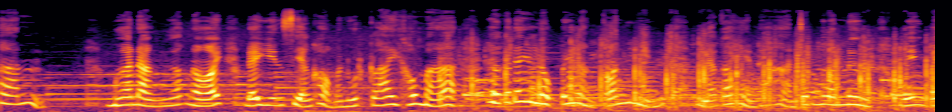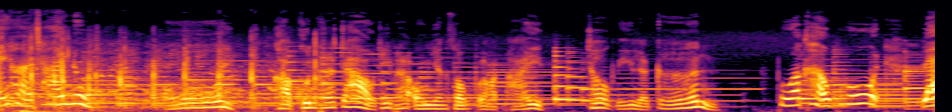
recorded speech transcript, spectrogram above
กันเมื่อนางเงือกน้อยได้ยินเสียงของมนุษย์ใกล้เข้ามา เธอก็ได้หลบไปหลังก้อนหิน แล้วก็เห็นทหารจำนวนหนึ่ง วิ่งไปหาชายหนุ่ม โอ้ย ขอบคุณพระเจ้าที่พระองค์ยังทรงปลอดภัย โชคดีเหลือเกิน พวกเขาพูด และ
